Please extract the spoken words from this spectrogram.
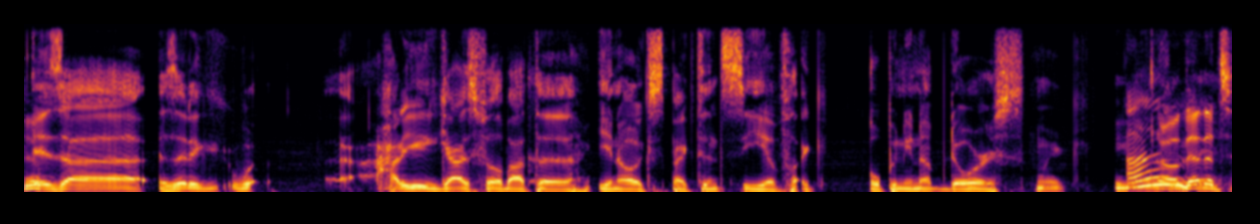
Yeah. Is uh, is it a? wh- How do you guys feel about the you know expectancy of like opening up doors? Like, oh, No, that, that's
